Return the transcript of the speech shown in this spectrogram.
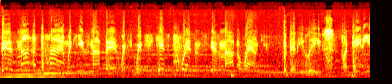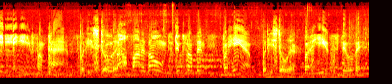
There is not a time when he is not there, when, he, when his presence is not around you. but then he leaves. But then he leaves sometimes. But he's still Goes there. off on his own to do something for him. But he's still there. But he is still there.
